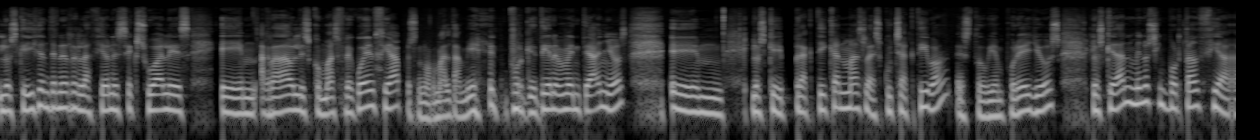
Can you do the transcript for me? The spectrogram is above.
los que dicen tener relaciones sexuales agradables con más frecuencia, pues normal también, porque tienen 20 años años, em, los que practican más la escucha activa, esto bien por ellos, los que dan menos importancia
